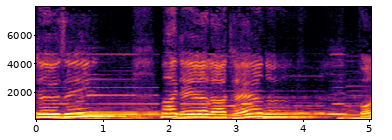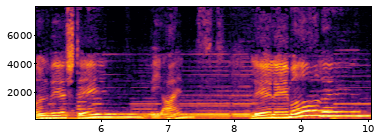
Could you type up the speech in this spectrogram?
Wiedersehen, bei der Laterne wollen wir stehen, wie einst Lili Marleen,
